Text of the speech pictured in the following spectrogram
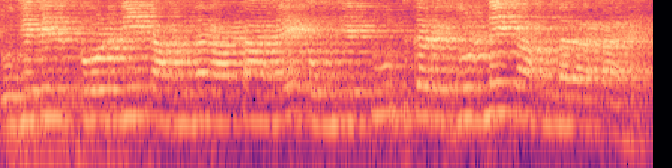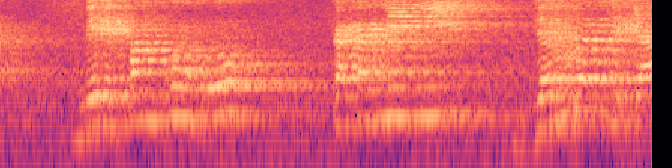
तुझे दिल तोड़ने का हुनर आता है तो मुझे टूट कर जुड़ने का हुनर आता है। मेरे पंखों को कतरने की ज़रूरत है क्या?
